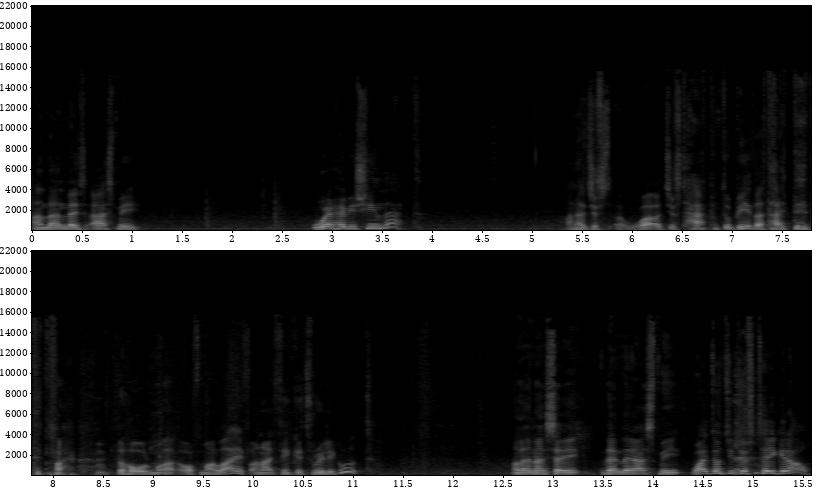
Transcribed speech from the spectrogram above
And then they ask me, where have you seen that? And I just, well, it just happened to be that I did it my, the whole my, of my life, and I think it's really good. And then I say, then they ask me, why don't you just take it out?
